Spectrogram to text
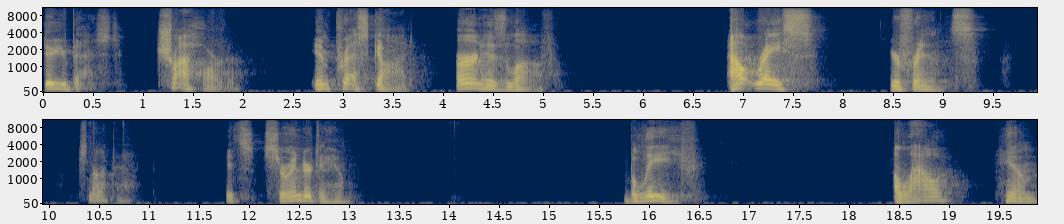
do your best, try harder, impress God, earn his love outrace your friends. It's not that. It's surrender to Him. Believe. Allow Him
